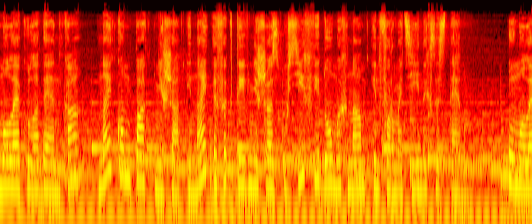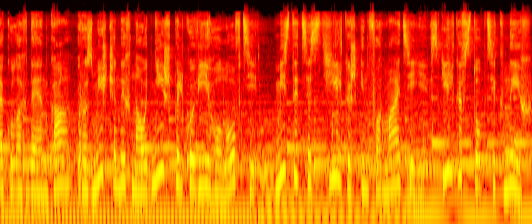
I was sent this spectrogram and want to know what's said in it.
Молекула ДНК найкомпактніша і найефективніша з усіх відомих нам інформаційних систем. У молекулах ДНК, розміщених на одній шпильковій головці, міститься стільки ж інформації, скільки в стопці книг,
